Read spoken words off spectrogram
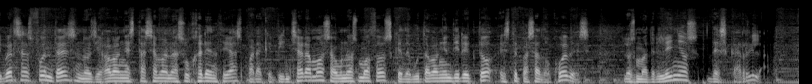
Diversas fuentes nos llegaban esta semana sugerencias para que pincháramos a unos mozos que debutaban en directo este pasado jueves, los madrileños Descarrila. Viven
